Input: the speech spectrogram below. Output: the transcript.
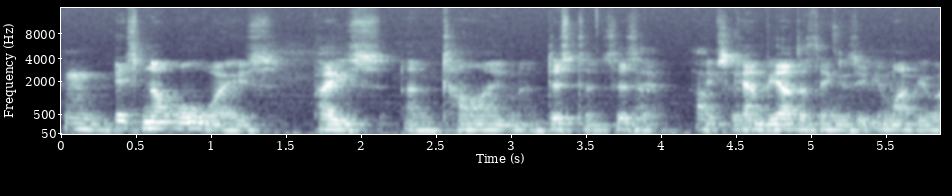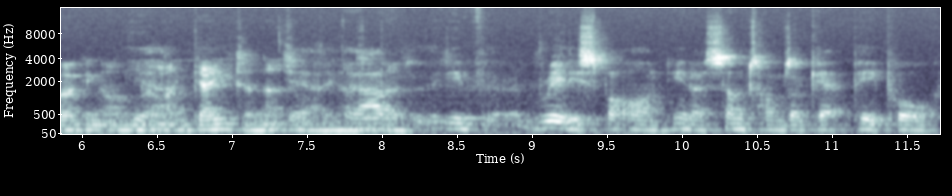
Mm. It's not always pace and time and distance, is No, it? absolutely. It can be other things that you might be working on, Yeah. like gait and that sort of thing. I uh, suppose. you've really spot on. You know, sometimes I get people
